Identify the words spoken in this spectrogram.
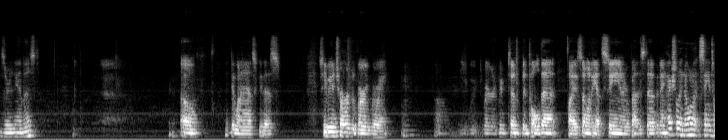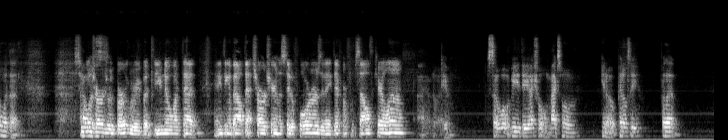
Is there anything I missed? Oh, I did want to ask you this. So you're being charged with burglary. Um, you, were you t- been told that by somebody at the scene or by this deputy? Actually, no one at told me that. So you're I being was- charged with burglary, but do you know what that, anything about that charge here in the state of Florida? Is it any different from South Carolina? I have no idea. So what would be the actual maximum, you know, penalty for that?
